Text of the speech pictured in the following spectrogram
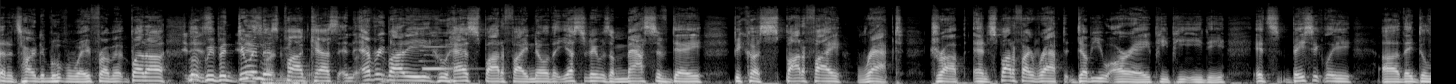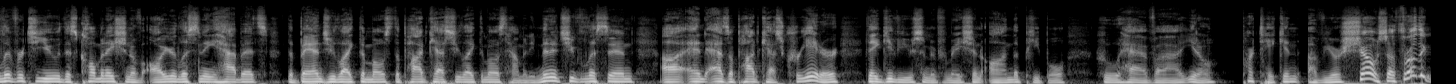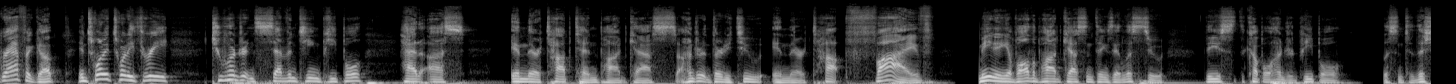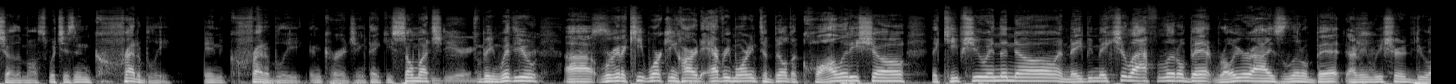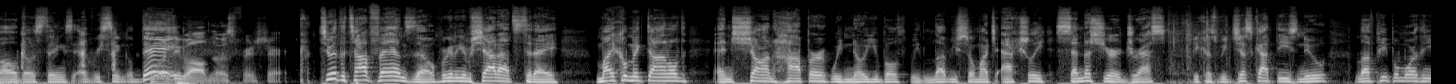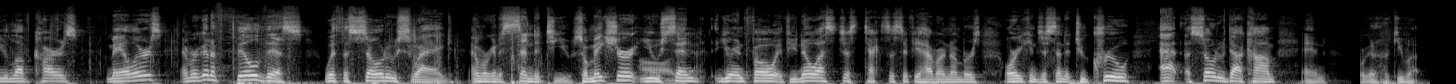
that it's hard to move away from it. But uh, It look, is- we've been doing this hard to move podcast, and everybody who has Spotify know that yesterday was a massive day because Spotify Wrapped dropped, and Spotify Wrapped W R A P P E D. It's basically uh, they deliver to you this culmination of all your listening habits, the bands you like the most, the podcasts you like the most, how many minutes you've listened, uh, and as a podcast creator, they give you some information on the people who have uh, you know partaken of your show. So throw the graphic up. In 2023, 217 people had us in their top 10 podcasts, 132 in their top five, meaning of all the podcasts and things they listen to, these couple hundred people listen to this show the most, which is incredibly, incredibly encouraging. Thank you so much Endearing. for being with you. Uh, we're going to keep working hard every morning to build a quality show that keeps you in the know and maybe makes you laugh a little bit, roll your eyes a little bit. I mean, we should do all those things every single day. We'll do all those for sure. Two of the top fans, though, we're going to give shout outs today. Michael McDonald and Sean Hopper. We know you both. We love you so much. Actually, send us your address because we just got these new Love People More Than You Love Cars mailers, and we're going to fill this with a Sodu swag and we're going to send it to you. So make sure you send your info. If you know us, just text us if you have our numbers, or you can just send it to crew at asotu.com and we're going to hook you up.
